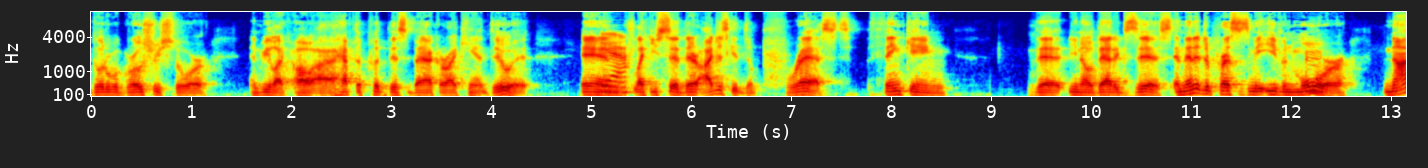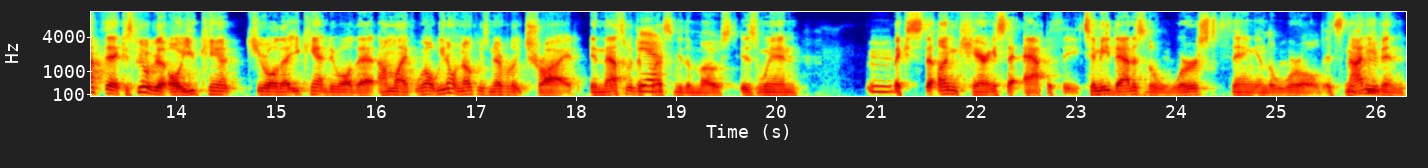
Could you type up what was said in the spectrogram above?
go to a grocery store and be like oh i have to put this back or i can't do it and Yeah. like you said there i just get depressed thinking that you know that exists and then it depresses me Mm. even more not that because people be like oh you can't cure all that you can't do all that i'm like well we don't know who's never really tried and that's what Yeah. depresses me the most is when Mm, like it's the uncaring it's the apathy to me that is the worst thing in the world it's not Mhm. even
